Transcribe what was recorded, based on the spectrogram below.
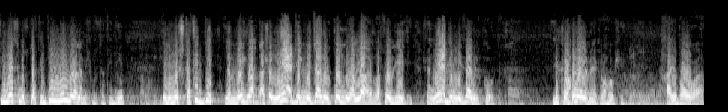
في ناس مستفيدين منه ولا مش مستفيدين؟ المستفيد ده لما يجي واحد عشان يعدل ميزان الكون من الله الرسول يجي عشان يعدل ميزان الكون. يكرهوه ولا ما يكرهوش؟ هيبوظ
